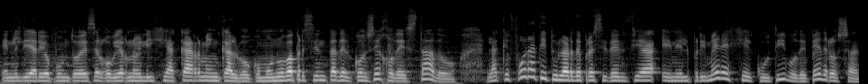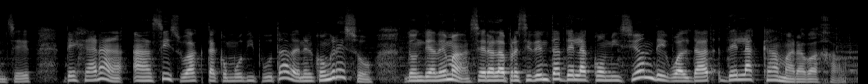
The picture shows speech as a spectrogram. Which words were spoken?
En el diario.es el gobierno elige a Carmen Calvo como nueva presidenta del Consejo de Estado. La que fuera titular de presidencia en el primer ejecutivo de Pedro Sánchez dejará así su acta como diputada en el Congreso, donde además será la presidenta de la Comisión de Igualdad de la Cámara Baja.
